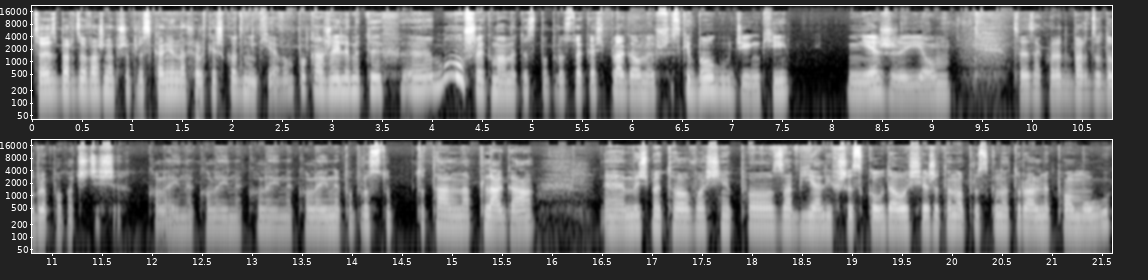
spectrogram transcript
Co jest bardzo ważne przy pryskaniu na wszelkie szkodniki. Ja Wam pokażę, ile my tych muszek mamy. To jest po prostu jakaś plaga. One już wszystkie Bogu dzięki nie żyją. Co jest akurat bardzo dobre. Popatrzcie się. Kolejne, kolejne, kolejne, kolejne. Po prostu totalna plaga. E, Myśmy to właśnie pozabijali wszystko. Udało się, że ten oprysk naturalny pomógł.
